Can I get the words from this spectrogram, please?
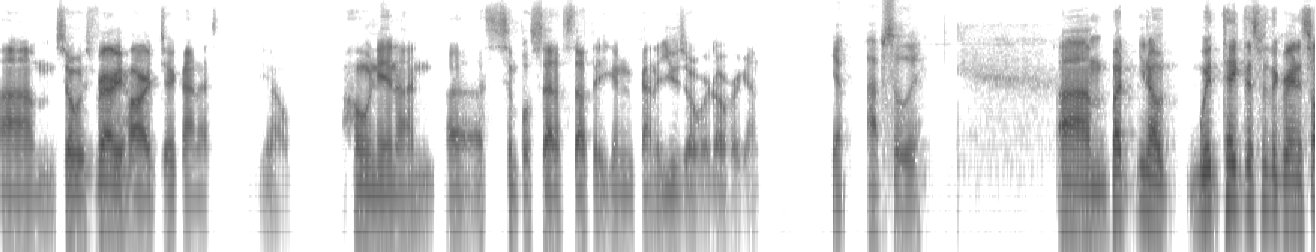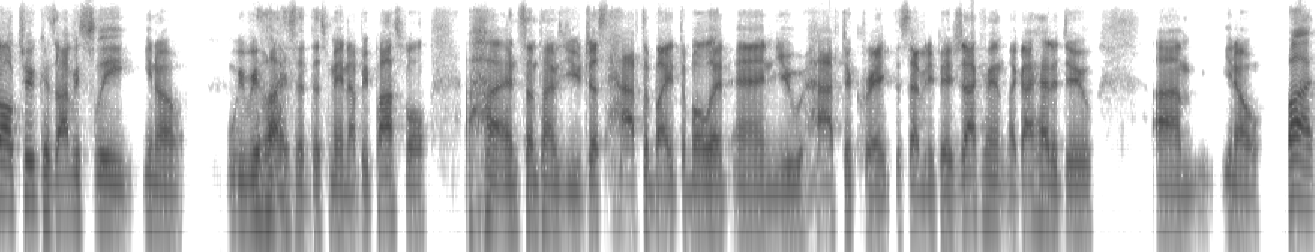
Um, so it was very hard to kind of, you know, hone in on a, a simple set of stuff that you can kind of use over and over again. Yep, absolutely. Um, but you know, we take this with a grain of salt too, because obviously, you know, we realize that this may not be possible, uh, and sometimes you just have to bite the bullet and you have to create the 70-page document, like I had to do. Um, you know, but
